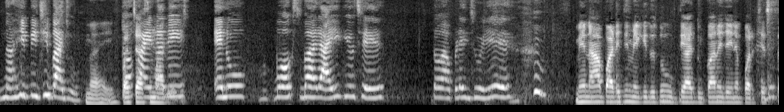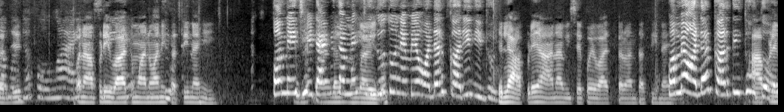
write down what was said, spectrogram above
નહીં બીજી બાજુ. નહીં પચાસ એનું બોક્સ બહાર આવી ગયું છે. તો આપણે જોઈએ. મેં ના પાડી હતી મેં કીધું તું ત્યાં દુકાને જઈને પરચેસ કરજે. પણ આપણી વાત માનવાની થતી નહીં. પણ મેં જે ટાઈમે તમને કીધું તું ને મેં ઓર્ડર કરી દીધું. એટલે આપણે આના વિશે કોઈ વાત કરવાની થતી નહીં. પણ મેં ઓર્ડર કરી દીધું આપણે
